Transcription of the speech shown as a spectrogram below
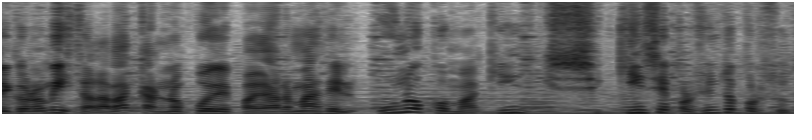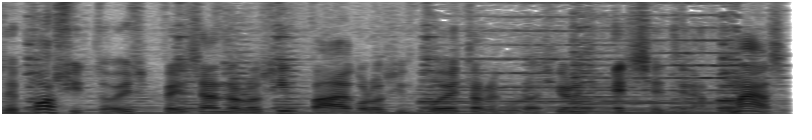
El economista, la banca no puede pagar más del 1,15% por sus depósitos, ¿eh? pensando en los impagos, los impuestos, regulaciones, etc. Más,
